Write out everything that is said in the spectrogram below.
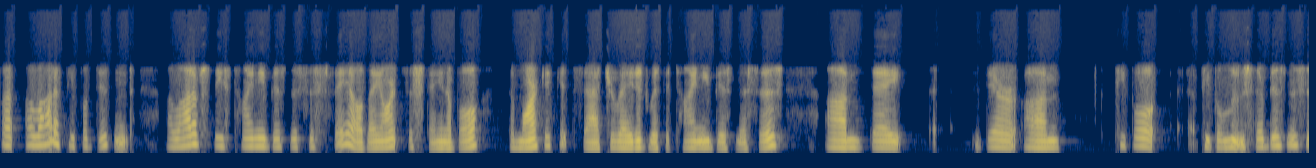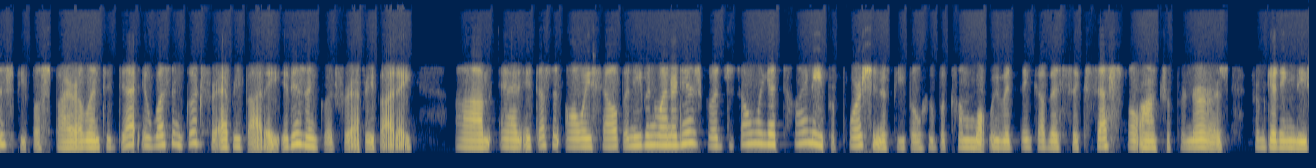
but a lot of people didn't. A lot of these tiny businesses fail. They aren't sustainable. The market gets saturated with the tiny businesses. Um, they, they're, um, people people lose their businesses, people spiral into debt. It wasn't good for everybody. It isn't good for everybody. Um, and it doesn't always help. And even when it is good, it's only a tiny proportion of people who become what we would think of as successful entrepreneurs from getting these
